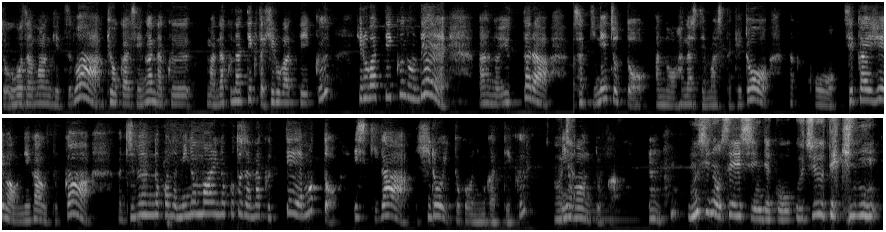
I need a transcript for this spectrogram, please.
魚座満月は、境界線がなく、まあ、なくなっていくと広がっていく。広がっていくので、あの、言ったら、さっきね、ちょっと、あの、話してましたけど、なんかこう、世界平和を願うとか、自分のこの身の回りのことじゃなくて、もっと意識が広いところに向かっていく。日本とか。うん。無視の精神でこう宇宙的に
